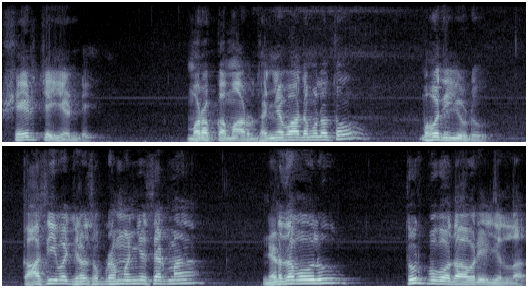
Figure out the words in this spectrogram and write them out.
షేర్ చేయండి. మరొక్క మారు ధన్యవాదములతో భవదీయుడు కాశీవజ్ర సుబ్రహ్మణ్య శర్మ నిడదవోలు తూర్పుగోదావరి జిల్లా.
